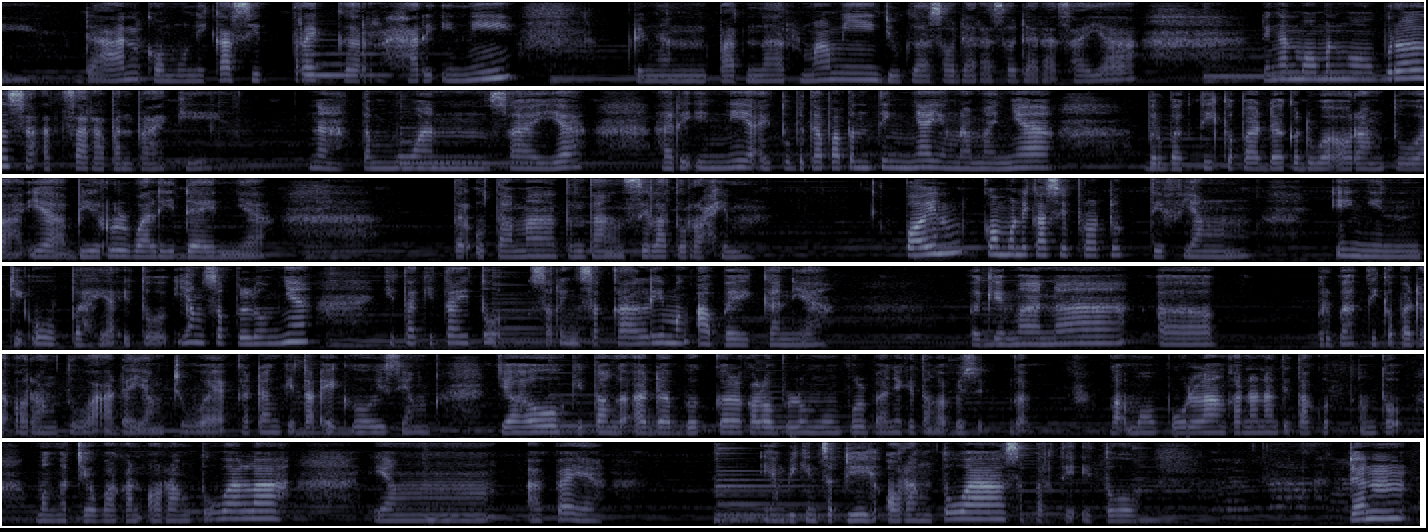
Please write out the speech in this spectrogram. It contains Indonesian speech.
Dan komunikasi tracker hari ini dengan partner mami juga saudara-saudara saya dengan momen ngobrol saat sarapan pagi. Nah, temuan saya hari ini yaitu betapa pentingnya yang namanya berbakti kepada kedua orang tua, ya birul walidain ya. Terutama tentang silaturahim. Poin komunikasi produktif yang ingin diubah yaitu yang sebelumnya kita-kita itu sering sekali mengabaikan ya. Bagaimana uh, berbakti kepada orang tua ada yang cuek kadang kita egois yang jauh kita nggak ada bekal kalau belum ngumpul banyak kita nggak bisa nggak nggak mau pulang karena nanti takut untuk mengecewakan orang tua lah yang apa ya bikin sedih orang tua seperti itu. Dan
